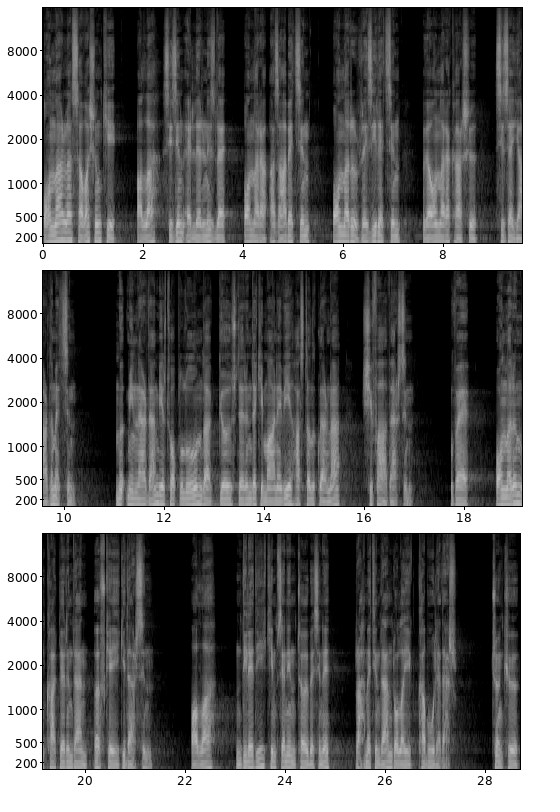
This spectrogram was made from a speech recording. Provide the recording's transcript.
Onlarla savaşın ki Allah sizin ellerinizle onlara azap etsin, onları rezil etsin ve onlara karşı size yardım etsin. Müminlerden bir topluluğun da göğüslerindeki manevi hastalıklarına şifa versin. Ve onların kalplerinden öfkeyi gidersin. Allah, dilediği kimsenin tövbesini rahmetinden dolayı kabul eder. Çünkü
